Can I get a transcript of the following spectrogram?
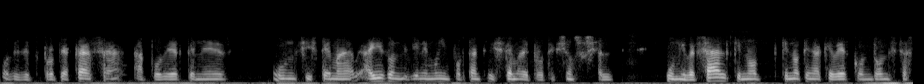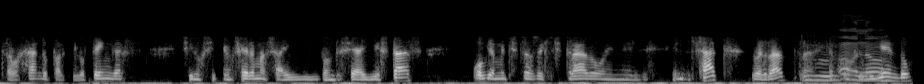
o desde tu propia casa, a poder tener un sistema, ahí es donde viene muy importante el sistema de protección social universal, que no, que no tenga que ver con dónde estás trabajando para que lo tengas, sino si te enfermas ahí donde sea, ahí estás. Obviamente estás registrado en el, en el SAT, ¿verdad? Para no.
